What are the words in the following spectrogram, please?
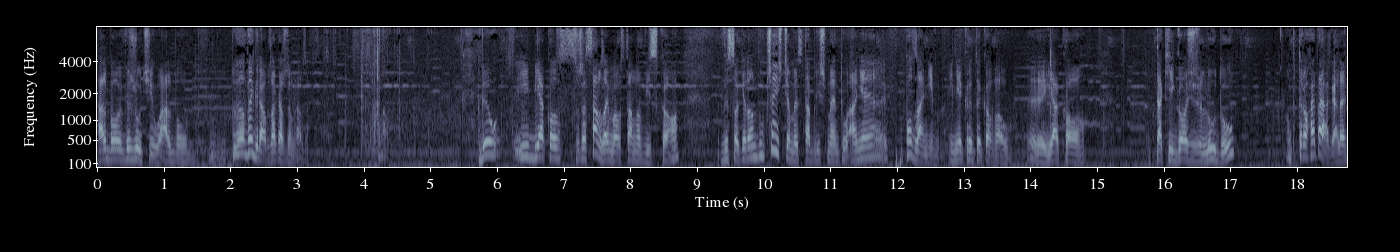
albo wyrzucił, albo no, wygrał za każdym razem. No. Był i jako, że sam zajmował stanowisko wysokie, to on był częścią establishmentu, a nie poza nim i nie krytykował y, jako taki gość ludu. Trochę tak, ale y,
